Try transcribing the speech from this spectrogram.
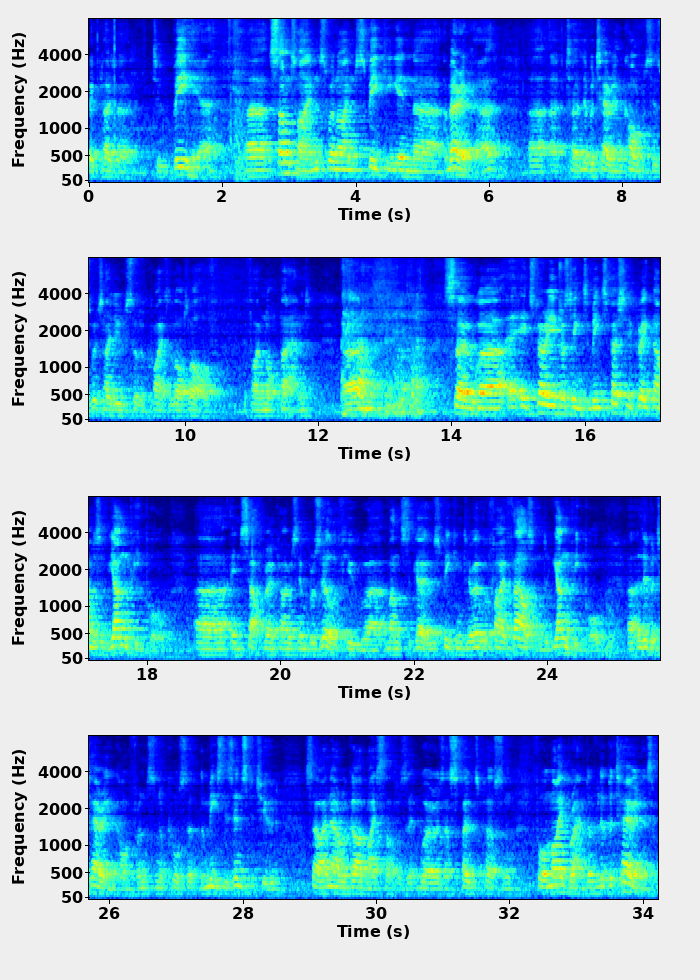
great pleasure to be here. Uh, sometimes when I'm speaking in uh, America uh, at uh, libertarian conferences, which I do sort of quite a lot of, if I'm not banned, um, so uh, it's very interesting to meet, especially great numbers of young people. Uh, in South America, I was in Brazil a few months ago, speaking to over 5,000 young people at a libertarian conference, and of course at the Mises Institute, so I now regard myself, as it were, as a spokesperson for my brand of libertarianism,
